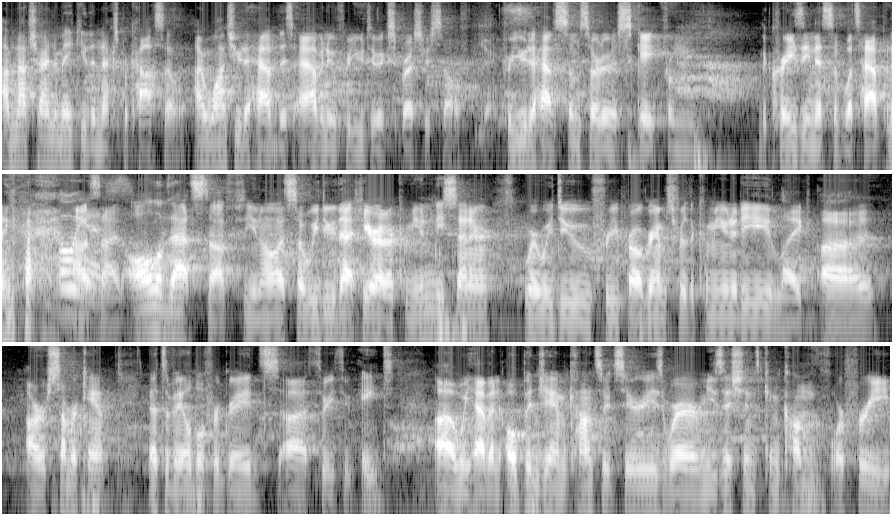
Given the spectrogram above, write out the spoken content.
I'm not trying to make you the next Picasso. I want you to have this avenue for you to express yourself, Yes. for you to have some sort of escape from the craziness of what's happening Oh, outside. yes. All of that stuff, you know. So we do that here at our community center, where we do free programs for the community, like uh, our summer camp that's available for grades uh, three through eight. Uh, we have an open jam concert series where musicians can come for free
